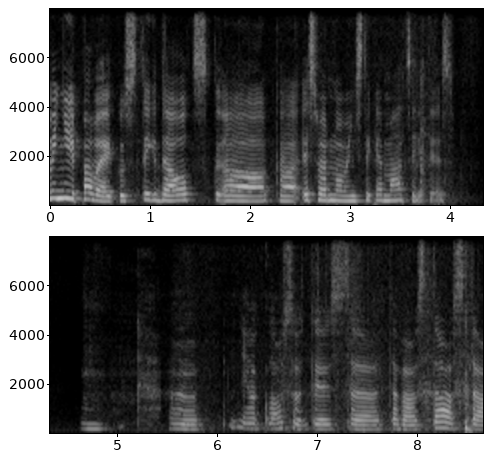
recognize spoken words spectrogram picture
viņa ir paveikusi tik daudz, ka es varu no viņas tikai mācīties. Mm. Jā, klausoties tavā stāstā,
